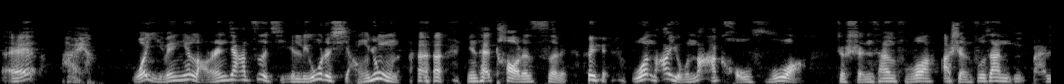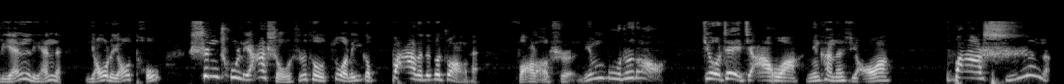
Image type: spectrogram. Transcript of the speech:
哎，哎呀。我以为您老人家自己留着享用呢，您才套着刺猬。嘿，我哪有那口福啊？这沈三福啊，啊沈福三连连的摇了摇头，伸出俩手指头做了一个八的这个状态。方老师，您不知道，就这家伙，您看他小啊，八十呢。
